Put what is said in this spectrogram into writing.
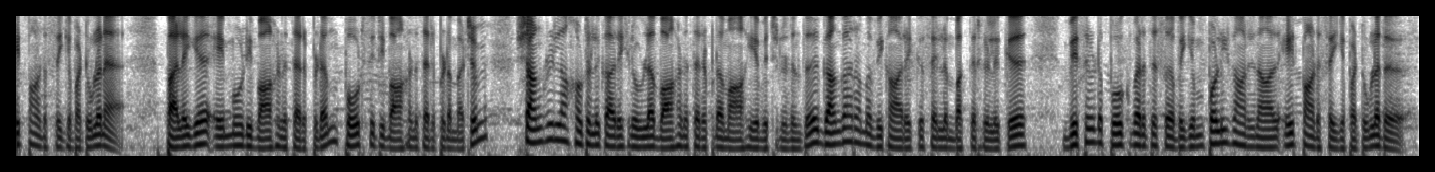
ஏற்பாடு செய்யப்பட்டுள்ளன. பழைய எம்ஓடி வாகன தரப்பிடம் போர்ட் சிட்டி வாகன தரப்பிடம் மற்றும் ஷங்க்ரிலா ஹோட்டலுக்கு அருகில் உள்ள வாகன தரப்பிடம் ஆகியவற்றிலிருந்து கங்காராம விகாரைக்கு செல்லும் பக்தர்களுக்கு விசேட போக்குவரத்து சேவையும் போலீசாரினால் ஏற்பாடு செய்யப்பட்டுள்ளது.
